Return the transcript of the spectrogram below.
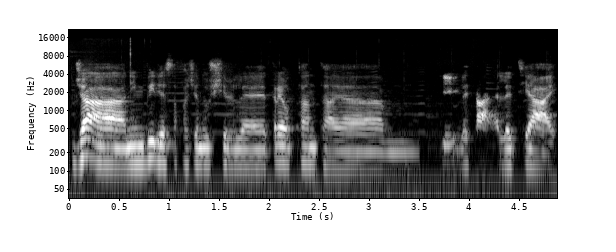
Già Nvidia sta facendo uscire le 380 ehm, Sì. le, le TI.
